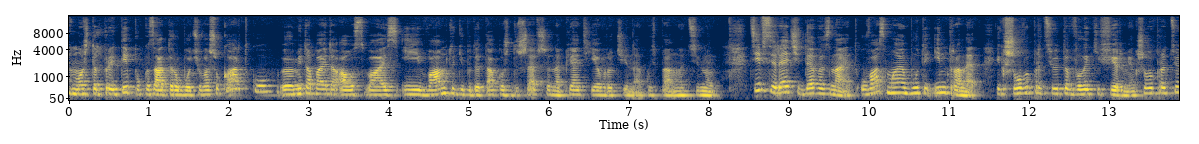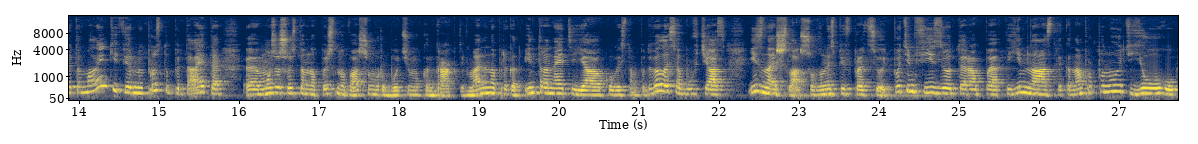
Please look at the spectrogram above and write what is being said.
Е, Можете прийти, показати робочу вашу картку, е, Mitarbeiter Ausweis, і вам тоді буде також дешевше на 5 євро чи на якусь певну ціну. Ці всі речі, де ви знаєте, у вас має бути інтранет, якщо ви працюєте в великій фірмі. Якщо ви працюєте в маленькій фірмі, просто питайте, е, може щось там написано в вашому робочому контракті. В мене, наприклад, в інтранеті я колись там подивилася, був час і знайшла, що вони співпрацюють. Потім фізіотерапевти, гімнастика, нам пропонують йогу.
